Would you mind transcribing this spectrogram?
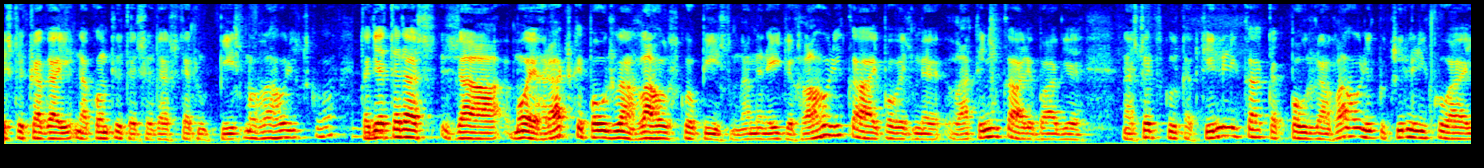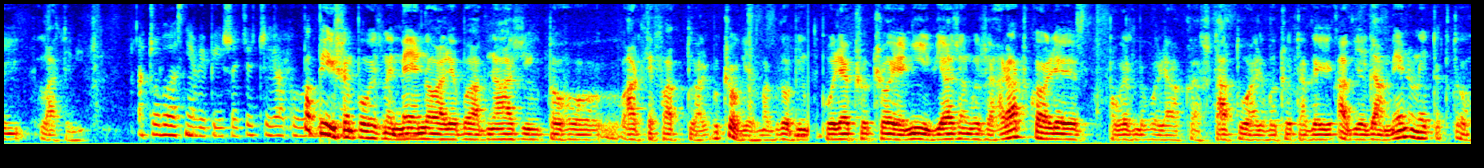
ešte čak aj na počítač sa dá strhnúť písmo hlaholicko. Tak ja teraz za moje hračke používam hlaholského písmo. Na mene ide hlaholika, aj povedzme latinika, alebo ak je na Srbsku, tak cyrilika, tak používam hlaholiku, cyriliku aj latinicu. A čo vlastne vy píšete? Či ako pa píšem povedzme meno, alebo ak názov toho artefaktu, alebo čo viem, ak robím voľačo, čo je nie viazané za hračku, ale povedzme voľaká statu, alebo čo tak, ak je dá meno, no tak to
